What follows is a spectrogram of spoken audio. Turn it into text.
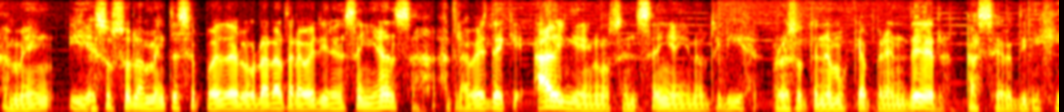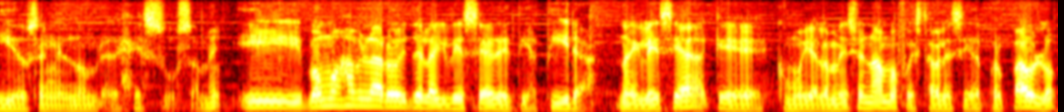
Amén. Y eso solamente se puede lograr a través de la enseñanza, a través de que alguien nos enseñe y nos dirija. Por eso tenemos que aprender a ser dirigidos en el nombre de Jesús. Amén. Y vamos a hablar hoy de la iglesia de Tiatira, una iglesia que, como ya lo mencionamos, fue establecida por Pablo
